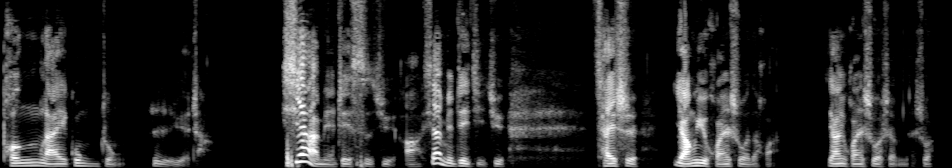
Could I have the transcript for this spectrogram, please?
蓬莱宫中日月长。下面这四句啊，下面这几句才是杨玉环说的话。杨玉环说什么呢？说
